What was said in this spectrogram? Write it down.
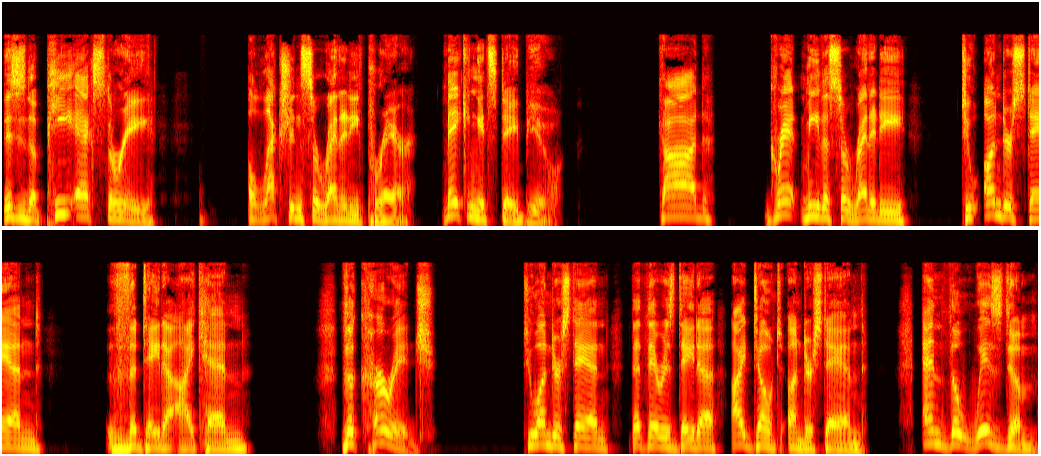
This is the PX3 election serenity prayer making its debut. God, grant me the serenity to understand the data I can, the courage to understand that there is data I don't understand, and the wisdom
